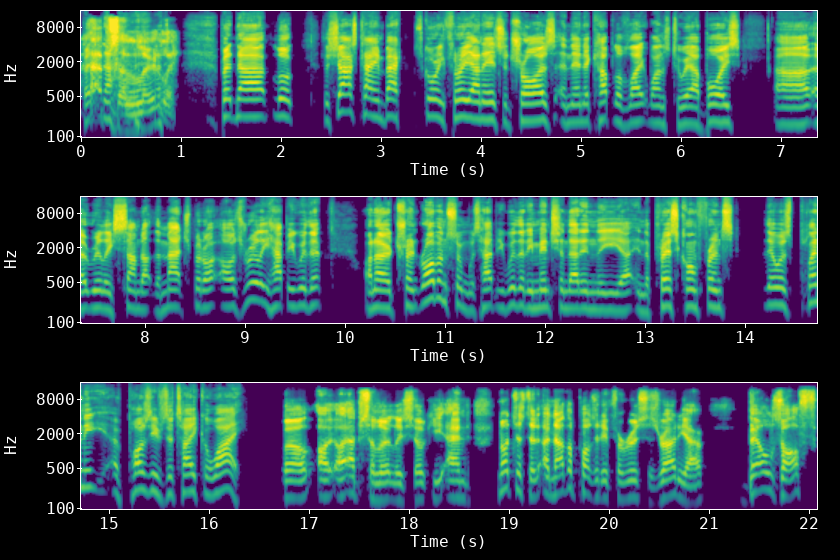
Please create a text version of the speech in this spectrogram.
But Absolutely. No, but nah, look, the Sharks came back scoring three unanswered tries and then a couple of late ones to our boys. Uh, it really summed up the match, but I, I, was really happy with it. I know Trent Robinson was happy with it. He mentioned that in the uh, in the press conference. There was plenty of positives to take away. Well, I, I absolutely, Silky, and not just a, another positive for Roosters Radio. Bells off,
